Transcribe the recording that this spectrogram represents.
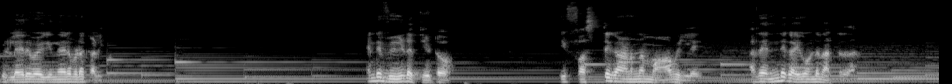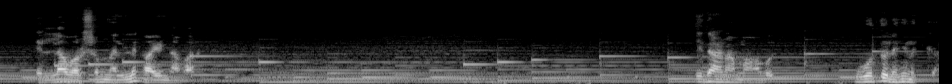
പിള്ളേര് വൈകുന്നേരം ഇവിടെ കളിക്കും. എന്റെ വീടെത്തിട്ടോ ഈ ഫസ്റ്റ് കാണുന്ന മാവില്ലേ അത് എന്റെ കൈകൊണ്ട് നട്ടതാണ്. എല്ലാ വർഷവും നല്ല കായ ഉണ്ടാവാറുണ്ട് ഇതാണ് ആ മാവ്. പൂത്തുലഞ്ഞ് നിൽക്കുക.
